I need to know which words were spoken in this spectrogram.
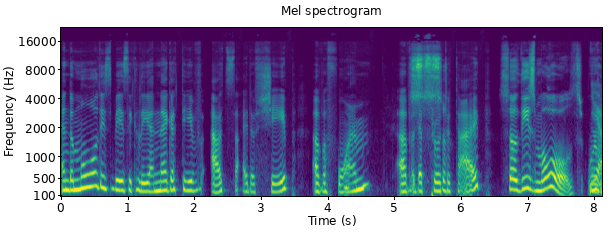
and the mold is basically a negative outside of shape of a form of the So- prototype. so these molds were Yes.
